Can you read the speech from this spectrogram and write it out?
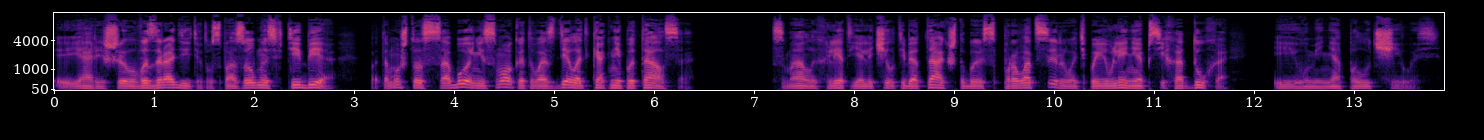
Я решил возродить эту способность в тебе, потому что с собой не смог этого сделать, как не пытался. С малых лет я лечил тебя так, чтобы спровоцировать появление психодуха, и у меня получилось.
